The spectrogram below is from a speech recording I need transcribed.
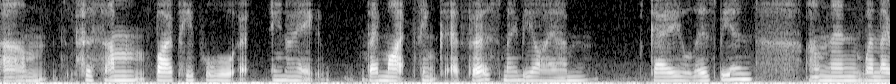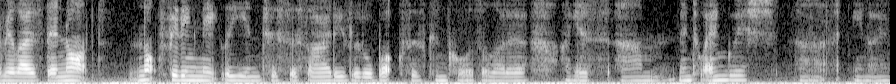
Um, for some bi people, you know, they might think at first maybe I am gay or lesbian. Um, then when they realise they're not, not fitting neatly into society's little boxes can cause a lot of, I guess, um, mental anguish. Uh, you know,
